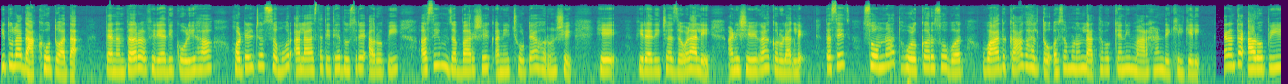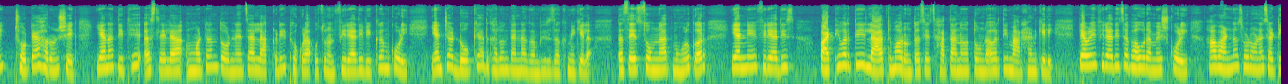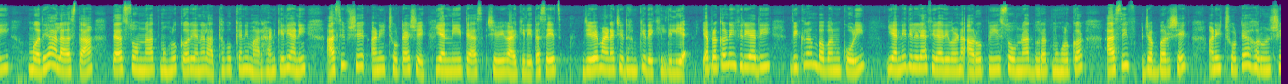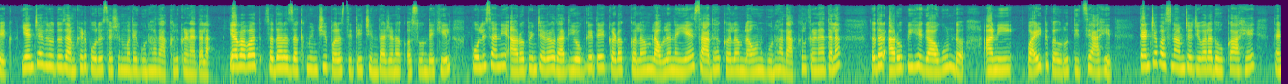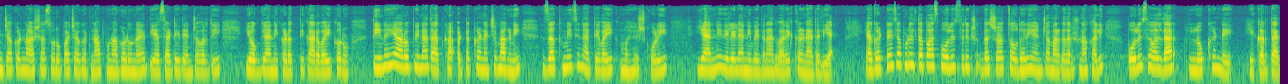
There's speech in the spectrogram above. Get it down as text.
की तुला दाखवतो आता. त्यानंतर फिर्यादी कोळी हा हॉटेलच्या समोर आला असता तिथे दुसरे आरोपी असीम जब्बार शेख आणि छोट्या हरुण शेख हे फिर्यादीच्या जवळ आले आणि शिवीगाळ करू लागले. तसेच सोमनाथ होळकर सोबत वाद का घालतो असं म्हणून लाथाबुक्क्यांनी मारहाण देखील केली. त्यानंतर आरोपी छोट्या हरुण शेख यानं तिथे असलेल्या मटण तोडण्याचा लाकडी ठोकळा उचलून फिर्यादी विक्रम कोळी यांच्या डोक्यात घालून त्यांना गंभीर जखमी केलं. तसेच सोमनाथ मोहोळकर यांनी फिर्यादीस पाठीवरती लाथ मारून तसेच हातानं तोंडावरती मारहाण केली. त्यावेळी फिर्यादीचा भाऊ रमेश कोळी हा भांडणं सोडवण्यासाठी मध्ये आला असता त्यास सोमनाथ मोहोळकर यानं लाथाबुक्क्यांनी मारहाण केली आणि आसिफ शेख आणि छोट्या शेख यांनी त्यास शिवीगाळ केली. तसेच जीवे मारण्याची धमकी देखील दिली आहे. या प्रकरणी फिर्यादी विक्रम बबन कोळी यांनी दिलेल्या फिर्यादीवरनं आरोपी सोमनाथ भरत मोहोळकर आसिफ जब्बर शेख आणि छोट्या हरुण शेख यांच्या विरुद्ध जामखेड पोलीस स्टेशनमध्ये गुन्हा दाखल करण्यात आला. याबाबत सदर जखमींची परिस्थिती चिंताजनक असून देखील पोलिसांनी आरोपींच्या विरोधात योग्य ते कडक कलम लावलं नाहीये. साधं कलम लावून गुन्हा दाखल करण्यात आला. सदर आरोपी हे गावगुंड आणि वाईट प्रवृत्तीचे आहेत. त्यांच्यापासून आमच्या जीवाला धोका आहे. त्यांच्याकडनं अशा स्वरूपाच्या घटना पुन्हा घडू नयेत यासाठी त्यांच्यावरती योग्य आणि कडक ती कारवाई करून. तीनही आरोपींना तात्काळ अटक करण्याची मागणी जखमीचे नातेवाईक महेश कोळी यांनी दिलेल्या निवेदनाद्वारे करण्यात आली आहे. या घटनेचा पुढील तपास पोलीस निरीक्षक दशरथ चौधरी यांच्या मार्गदर्शनाखाली पोलीस हवालदार लोखंडे हे करतात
